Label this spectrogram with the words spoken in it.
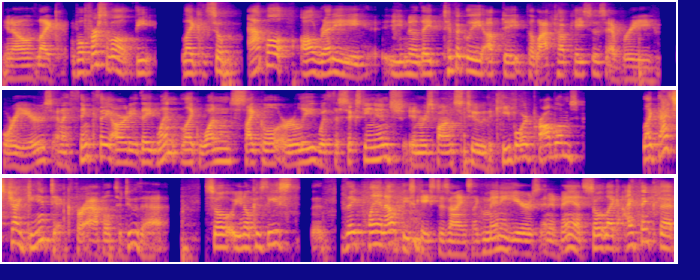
You know like well first of all the like so apple already you know they typically update the laptop cases every four years. And i think they already they went like one cycle early with the 16 inch in response to the keyboard problems like that's gigantic for apple to do that. So you know because these they plan out these case designs like many years in advance. So like i think that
